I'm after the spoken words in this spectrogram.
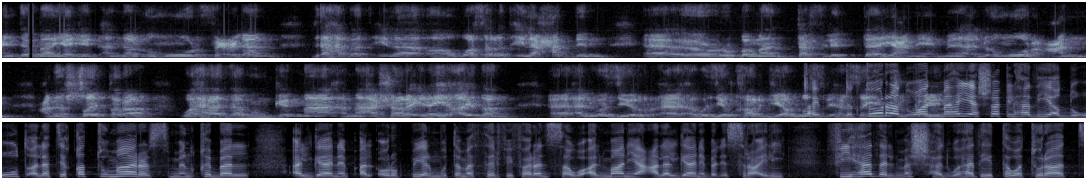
عندما يجد أن الأمور فعلا ذهبت إلى أو وصلت إلى حد ربما تفلت يعني من الأمور عن عن السيطرة. وهذا ممكن ما ما أشار إليه أيضا الوزير وزير الخارجية المصري طيب دكتور رضوان ما هي شكل هذه الضغوط التي قد تمارس من قبل الجانب الأوروبي المتمثل في فرنسا وألمانيا على الجانب الإسرائيلي في هذا المشهد وهذه التوترات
